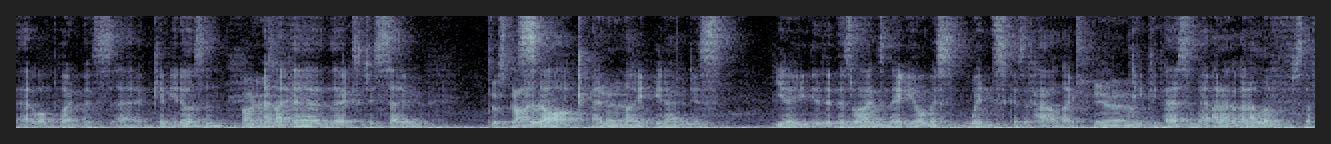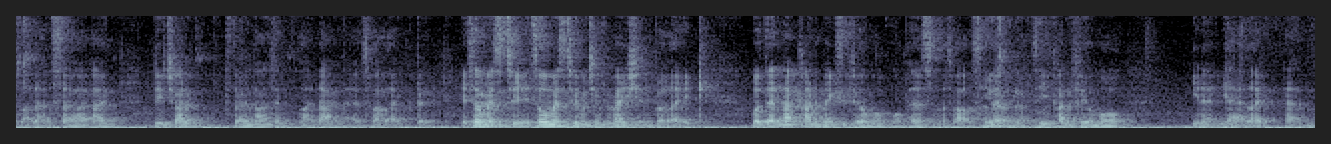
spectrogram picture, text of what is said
at one point was uh, Kimya Dawson, Oh yeah. and like her lyrics are just so just diary. stark and Yeah. like you know, and just you know, there's lines in it you almost wince because of how like Yeah. deeply personal they and I, and I love stuff like that. So I, I do try to throw lines in like that in there as well. Like, but it's almost too, it's almost too much information, but like, but then that kind of makes it feel more, more personal as well. So, Yeah, so you kind of feel more, you know, yeah, like um,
